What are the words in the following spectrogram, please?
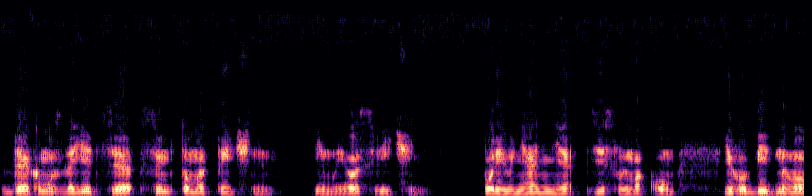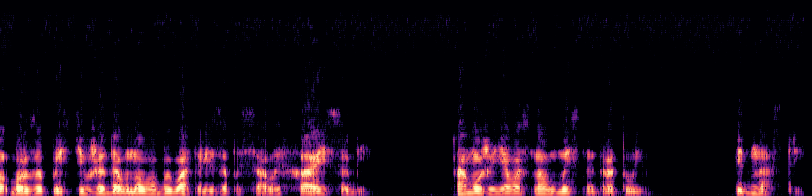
Декому здається симптоматичним, і ми освічені. Порівняння зі слимаком. Його бідного борзописті вже давно в обивателі записали. Хай собі. А може, я вас навмисне дратую? Під настрій.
